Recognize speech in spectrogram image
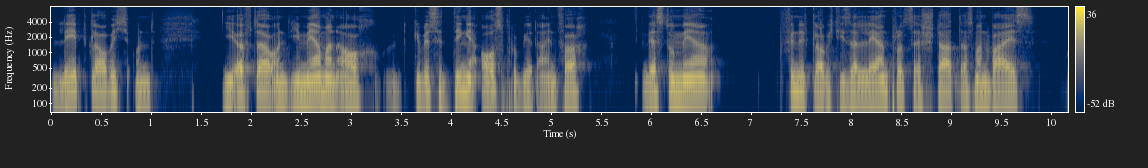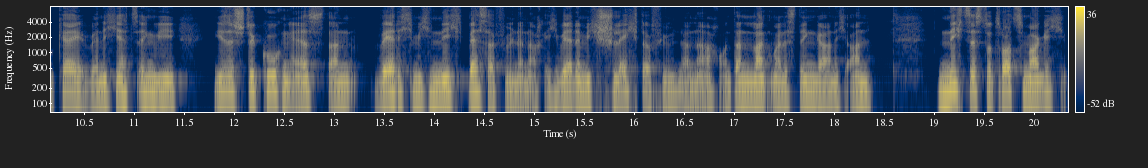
lebt, glaube ich, und je öfter und je mehr man auch gewisse Dinge ausprobiert einfach, desto mehr findet, glaube ich, dieser Lernprozess statt, dass man weiß, okay, wenn ich jetzt irgendwie dieses Stück Kuchen esse, dann werde ich mich nicht besser fühlen danach. Ich werde mich schlechter fühlen danach und dann langt mal das Ding gar nicht an. Nichtsdestotrotz mag ich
